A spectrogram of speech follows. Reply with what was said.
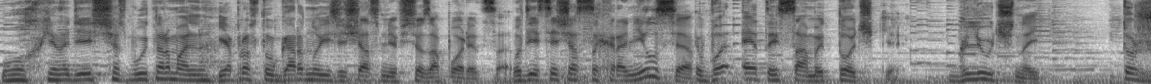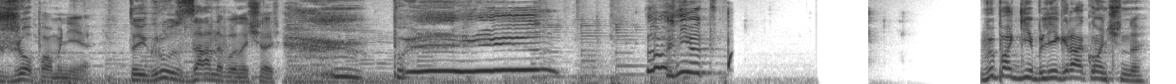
Ох, я надеюсь, сейчас будет нормально. Я просто угорну, если сейчас мне все запорится. Вот если я сейчас сохранился в этой самой точке, глючной, то жопа мне. То игру заново начинать. Блин! О, нет! Вы погибли, игра окончена.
